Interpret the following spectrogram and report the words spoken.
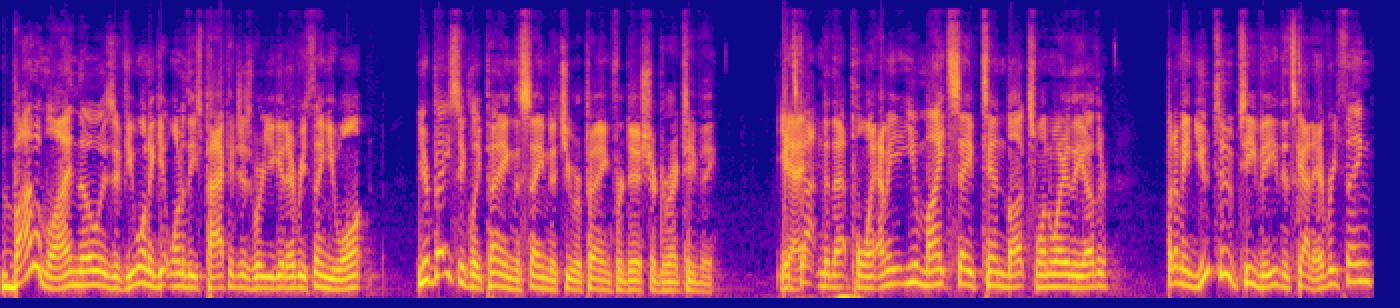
Bottom line, though, is if you want to get one of these packages where you get everything you want, you're basically paying the same that you were paying for Dish or DirecTV. Yeah. It's gotten to that point. I mean, you might save 10 bucks one way or the other, but I mean, YouTube TV that's got everything,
